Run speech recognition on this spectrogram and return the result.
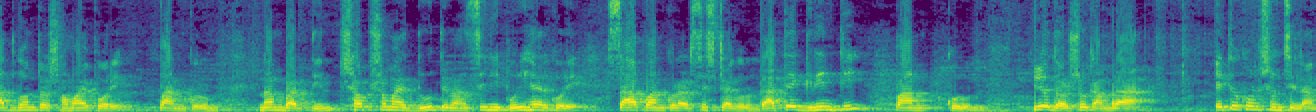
আধ ঘণ্টা সময় পরে পান করুন। নাম্বার তিন, সবসময় দুধ এবং চিনি পরিহার করে চা পান করার চেষ্টা করুন। রাতে গ্রিন টি পান করুন। প্রিয় দর্শক, আমরা এতক্ষণ শুনছিলাম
